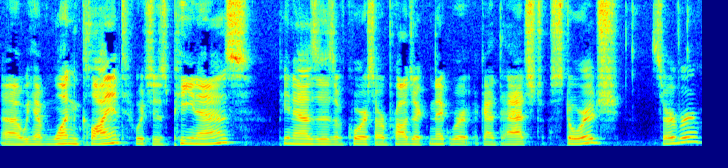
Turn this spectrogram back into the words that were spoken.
Uh, we have one client, which is PNAS. PNAS is, of course, our project network attached storage server.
